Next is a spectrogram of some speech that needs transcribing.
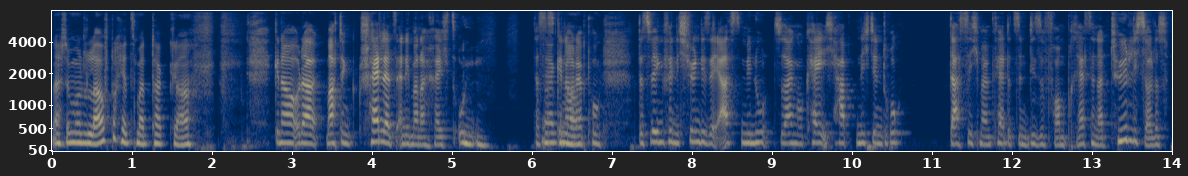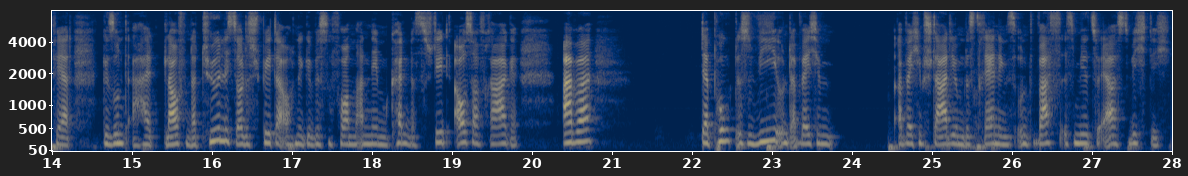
nach dem Motto, lauf doch jetzt mal takt klar. Genau, oder mach den Schädel jetzt endlich mal nach rechts unten. Das ja, ist genau, genau der Punkt. Deswegen finde ich schön, diese ersten Minuten zu sagen, okay, ich habe nicht den Druck, dass ich mein Pferd jetzt in diese Form presse. Natürlich soll das Pferd gesund erhalten laufen. Natürlich soll es später auch eine gewisse Form annehmen können. Das steht außer Frage. Aber der Punkt ist, wie und ab welchem, ab welchem Stadium des Trainings und was ist mir zuerst wichtig.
